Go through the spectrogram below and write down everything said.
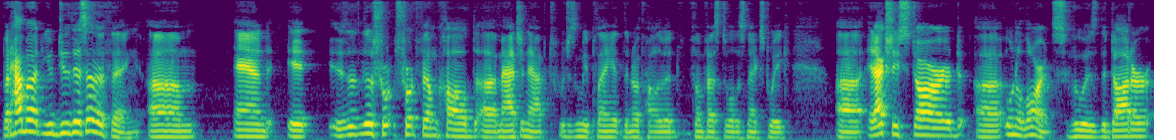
but how about you do this other thing?" Um, and it is a little short, short film called uh, Imagine Apt, which is going to be playing at the North Hollywood Film Festival this next week. Uh, it actually starred uh, Oona Laurence, who is the daughter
